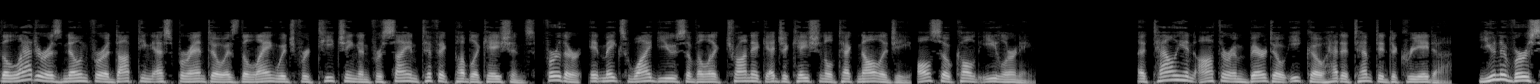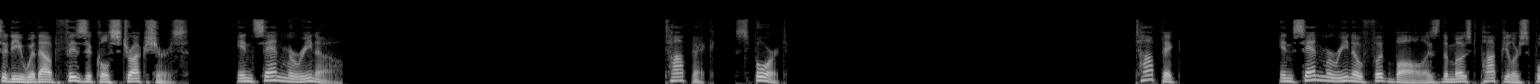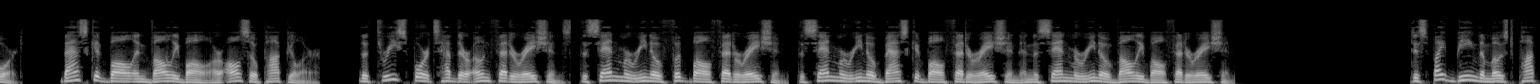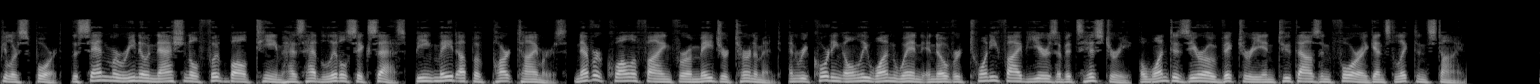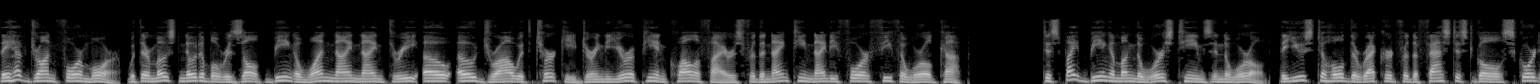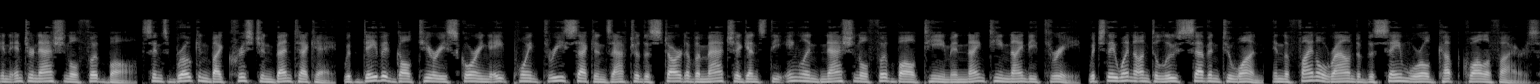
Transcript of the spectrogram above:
The latter is known for adopting Esperanto as the language for teaching and for scientific publications. Further, it makes wide use of electronic educational technology also called e-learning. Italian author Umberto Eco had attempted to create a «university without physical structures» in San Marino. Sport In San Marino football is the most popular sport. Basketball and volleyball are also popular. The three sports have their own federations, the San Marino Football Federation, the San Marino Basketball Federation and the San Marino Volleyball Federation. Despite being the most popular sport, the San Marino national football team has had little success, being made up of part-timers, never qualifying for a major tournament, and recording only one win in over 25 years of its history, a 1–0 victory in 2004 against Liechtenstein. They have drawn four more, with their most notable result being a 1-9-9-3-0-0 draw with Turkey during the European qualifiers for the 1994 FIFA World Cup. Despite being among the worst teams in the world, they used to hold the record for the fastest goal scored in international football since broken by Christian Benteke, with David Gualtieri scoring 8.3 seconds after the start of a match against the England national football team in 1993, which they went on to lose 7–1, in the final round of the same World Cup qualifiers.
